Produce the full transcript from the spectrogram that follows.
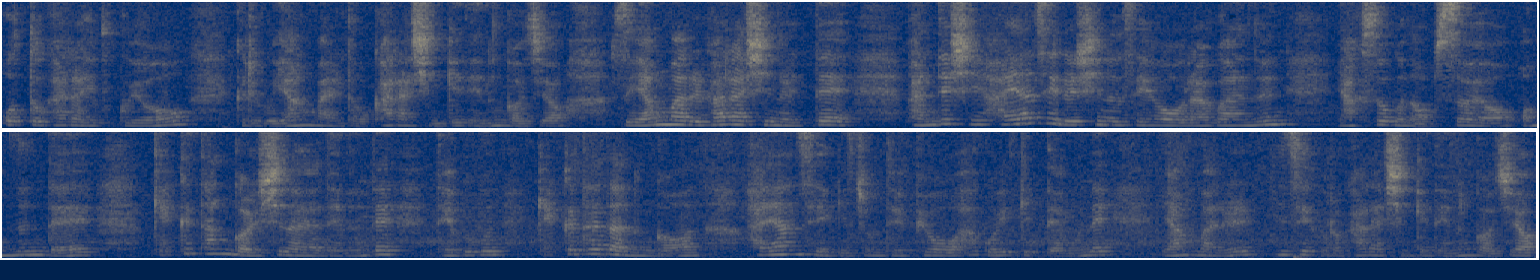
옷도 갈아입고요. 그리고 양말도 갈아 신게 되는 거죠. 그래서 양말을 갈아 신을 때 반드시 하얀색을 신으세요 라고 하는 약속은 없어요. 없는데 깨끗한 걸 신어야 되는데 대부분 깨끗하다는 건 하얀색이 좀 대표하고 있기 때문에 양말을 흰색으로 갈아 신게 되는 거죠.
